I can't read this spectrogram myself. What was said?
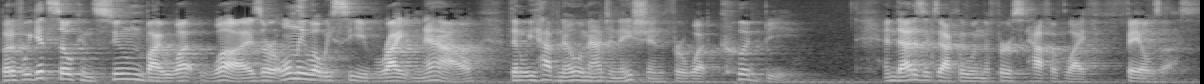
But if we get so consumed by what was, or only what we see right now, then we have no imagination for what could be. And that is exactly when the first half of life fails us.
